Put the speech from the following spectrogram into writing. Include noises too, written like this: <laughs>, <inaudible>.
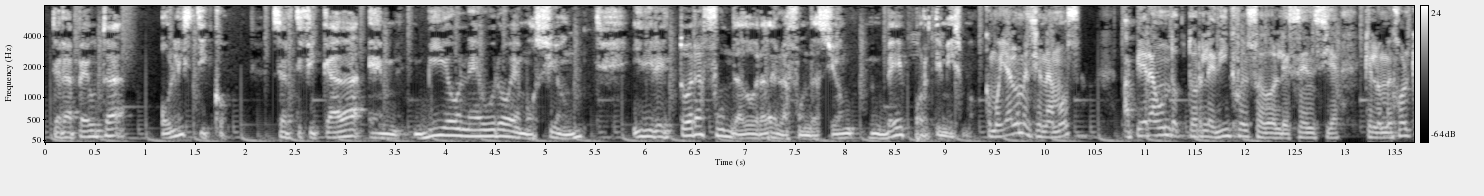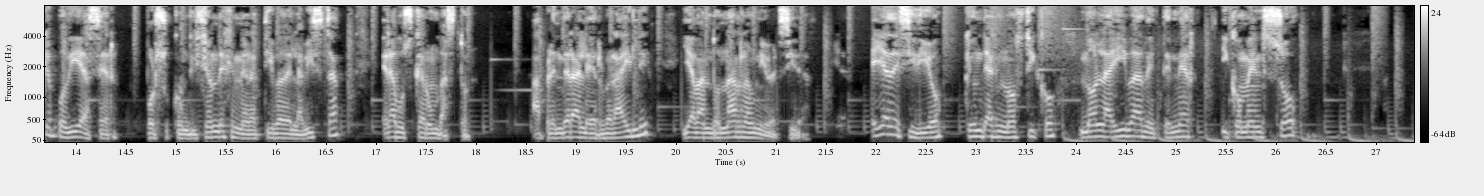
terapeuta holístico, certificada en bioneuroemoción y directora fundadora de la Fundación Ve por ti mismo. Como ya lo mencionamos, a Piera un doctor le dijo en su adolescencia que lo mejor que podía hacer, por su condición degenerativa de la vista, era buscar un bastón, aprender a leer braille y abandonar la universidad. Ella decidió que un diagnóstico no la iba a detener y comenzó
